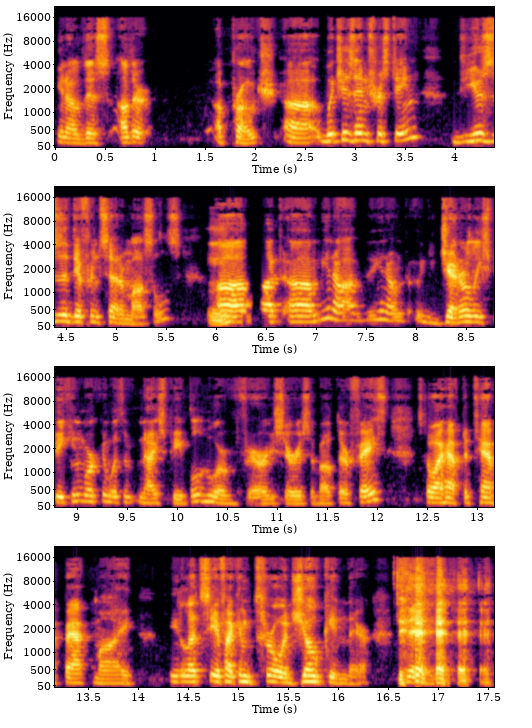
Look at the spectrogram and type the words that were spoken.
you know, this other approach, uh, which is interesting, uses a different set of muscles. Mhm. Uh, but um, you know, you know, generally speaking, working with nice people who are very serious about their faith, so I have to tamp back my. Let's see if I can throw a joke in there.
